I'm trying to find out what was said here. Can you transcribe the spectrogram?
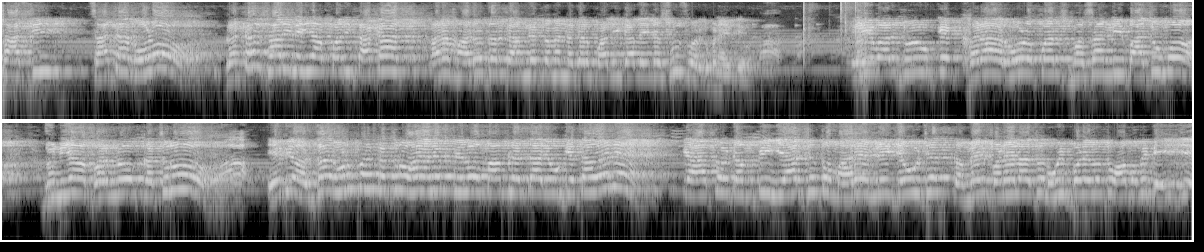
સાચી, સાચા રોડો, ગટર સારી નહીં આપવાની તાકાત. અને માડોદર ગામને તમે નગરપાલિકા લઈને શું સ્વર્ગ બનાવી દેવા? વાર જોયું કે ખરા રોડ પર સ્મશાનની બાજુમાં દુનિયાભરનો કચરો. એ બી અડધા રોડ પર કચરો હોય અને પેલો મામલતદાર એવું કહેતા હોય ને કે આ તો ડમ્પિંગ યાર્ડ છે તો મારે એમને કેવું છે? તમે ભણેલા છો ને હું ભણેલો છું આમ અમે બે છે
